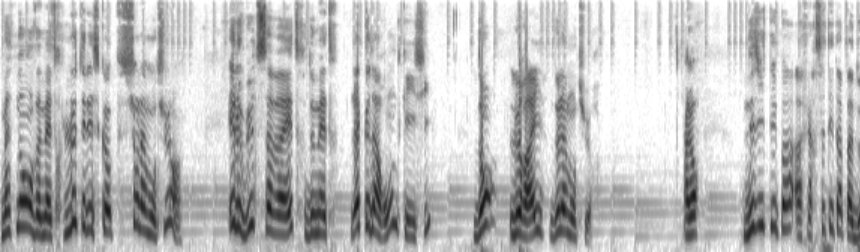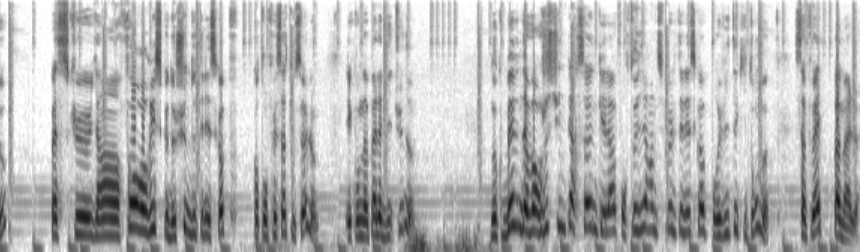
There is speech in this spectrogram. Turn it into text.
Maintenant, on va mettre le télescope sur la monture, et le but, ça va être de mettre la queue d'aronde, qui est ici, dans le rail de la monture. Alors, n'hésitez pas à faire cette étape à deux, parce qu'il y a un fort risque de chute de télescope quand on fait ça tout seul, et qu'on n'a pas l'habitude. Donc même d'avoir juste une personne qui est là pour tenir un petit peu le télescope pour éviter qu'il tombe, ça peut être pas mal.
